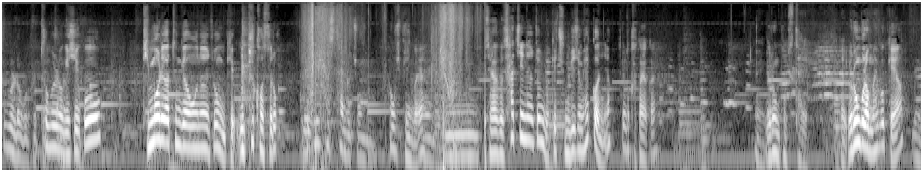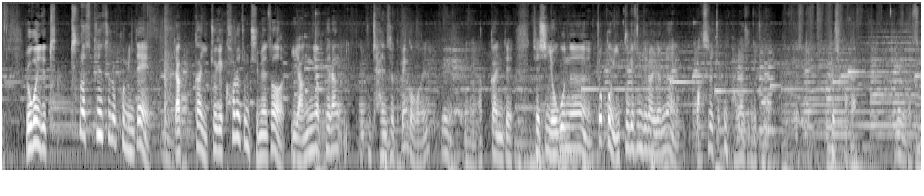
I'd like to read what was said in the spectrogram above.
투블럭으로 그때 투블럭이시고 뒷머리 같은 경우는 좀 이렇게 울프 컷으로 네, 이렇게 스타일로 좀 하고 싶으신 거예요? 네. 음, 제가 그 사진을 좀 몇 개 준비 좀 했거든요. 좀 더 가까이 할까요? 네, 이런 폼 스타일. 네, 이런 걸로 한번 해볼게요. 네. 요건 이제 투, 투 플러스 펜슬러 폼인데 네. 약간 이쪽에 컬을 좀 주면서 이 양옆에랑 좀 자연스럽게 뺀 거거든요. 네. 네, 약간 이제 대신 요거는 조금 이쁘게 손질하려면 왁스를 조금 발라주는 게 좋아요. 그래서 가까이. 네.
